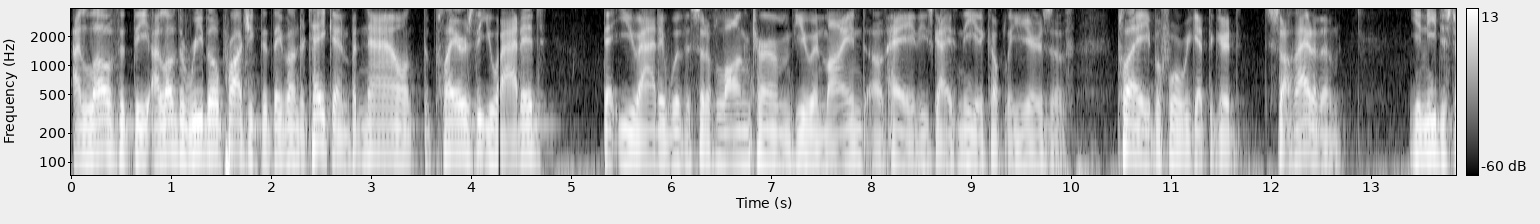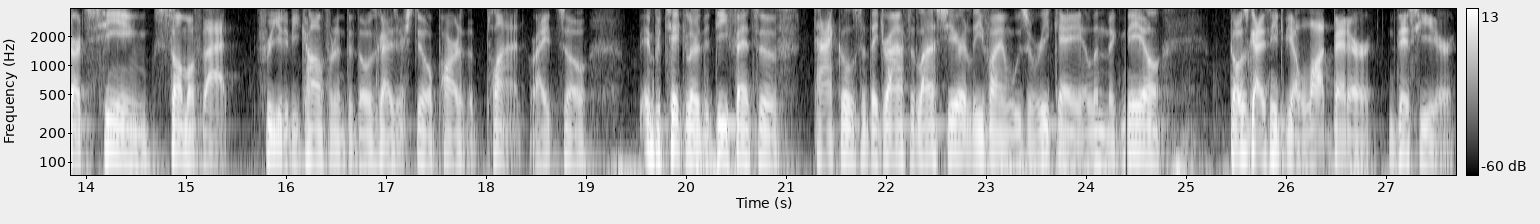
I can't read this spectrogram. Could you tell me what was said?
I love that the I love the rebuild project that they've undertaken. But now the players that you added, that you added with a sort of long term view in mind of hey, these guys need a couple of years of play before we get the good stuff out of them. You need to start seeing some of that for you to be confident that those guys are still part of the plan, right? So, in particular, the defensive tackles that they drafted last year, Levi and Wuzurike, Alim McNeill, those guys need to be a lot better this year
